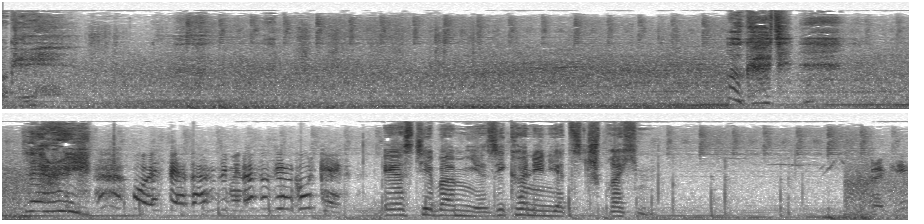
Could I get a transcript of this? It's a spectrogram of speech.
Okay. Oh Gott. Larry. wo ist er? Sagen Sie mir, dass es ihm gut geht. Er ist hier bei mir. Sie können ihn jetzt sprechen. Becky?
